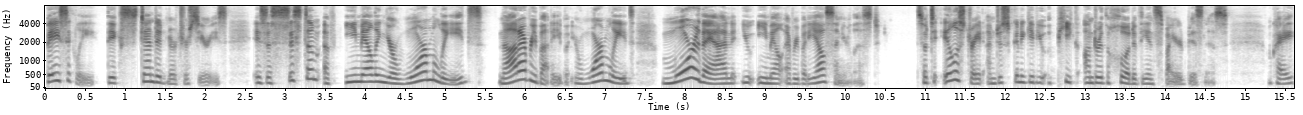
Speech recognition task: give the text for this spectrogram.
Basically, the Extended Nurture Series is a system of emailing your warm leads, not everybody, but your warm leads, more than you email everybody else on your list. So, to illustrate, I'm just going to give you a peek under the hood of the inspired business. Okay.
